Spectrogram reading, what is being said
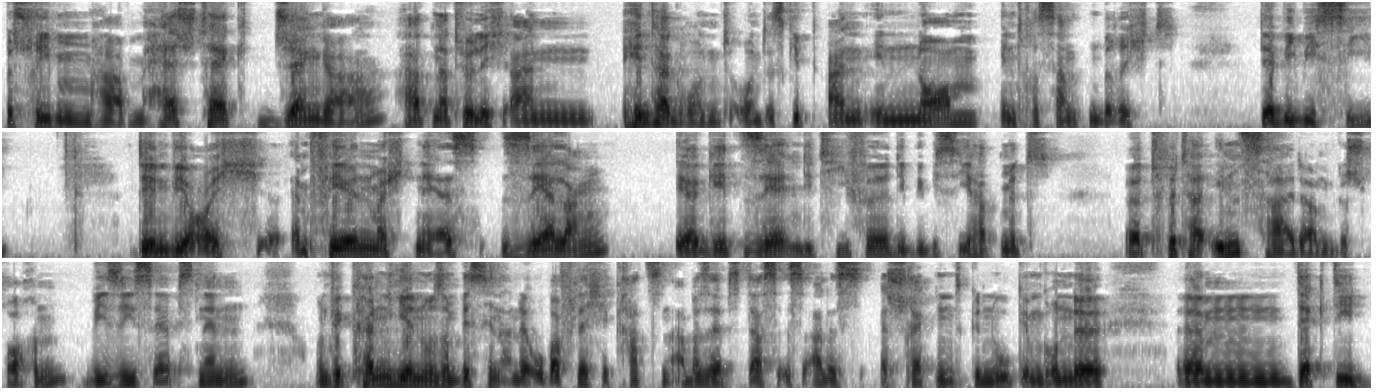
beschrieben haben. Hashtag Jenga hat natürlich einen Hintergrund und es gibt einen enorm interessanten Bericht der BBC, den wir euch empfehlen möchten. Er ist sehr lang, er geht sehr in die Tiefe. Die BBC hat mit äh, Twitter-Insidern gesprochen, wie sie es selbst nennen. Und wir können hier nur so ein bisschen an der Oberfläche kratzen, aber selbst das ist alles erschreckend genug. Im Grunde ähm, deckt die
